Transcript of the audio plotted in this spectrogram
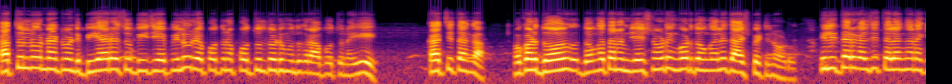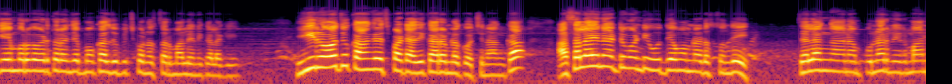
కత్తుల్లో ఉన్నటువంటి బీఆర్ఎస్ బీజేపీలు రేపొద్దున పొత్తులతోటి ముందుకు రాబోతున్నాయి. ఖచ్చితంగా. ఒకడు దో దొంగతనం చేసినోడు ఇంకోటి దొంగల్ని దాచిపెట్టినోడు. వీళ్ళిద్దరు కలిసి తెలంగాణకి ఏం మురుగ పెడతారని చెప్పి మొక్కలు చూపించుకొని వస్తారు మళ్ళీ ఎన్నికలకి. ఈరోజు కాంగ్రెస్ పార్టీ అధికారంలోకి వచ్చినాక అసలైనటువంటి ఉద్యమం నడుస్తుంది. తెలంగాణ పునర్నిర్మాణ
